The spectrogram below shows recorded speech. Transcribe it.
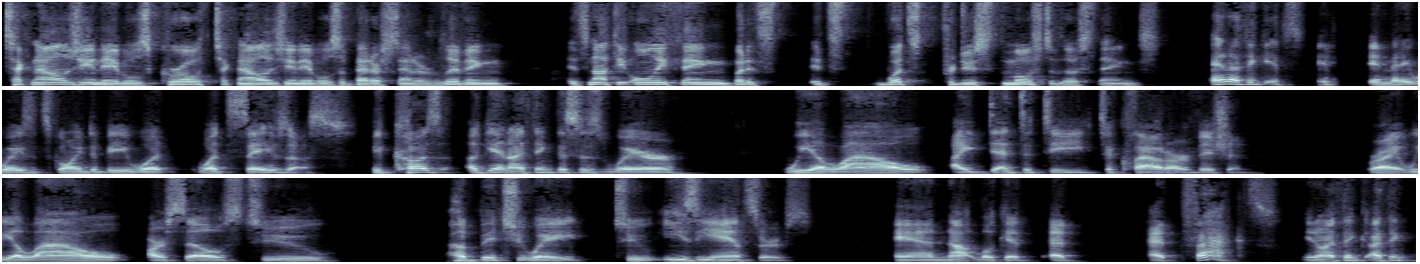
technology enables growth, technology enables a better standard of living. It's not the only thing, but it's it's what's produced most of those things. And I think it's it, in many ways it's going to be what what saves us because again I think this is where we allow identity to cloud our vision, right? We allow ourselves to habituate to easy answers and not look at at at facts. You know, I think I think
